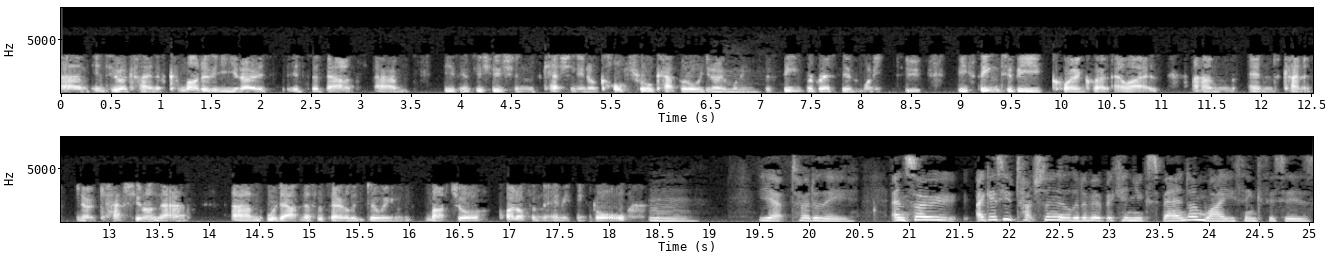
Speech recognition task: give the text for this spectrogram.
um, into a kind of commodity. You know, it's it's about um, these institutions cashing in on cultural capital. You know, wanting to seem progressive, wanting to be seen to be quote unquote allies, um, and kind of you know cash in on that. Um, without necessarily doing much or quite often anything at all. Mm. Yeah, totally. And so I guess you touched on it a little bit, but can you expand on why you think this is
